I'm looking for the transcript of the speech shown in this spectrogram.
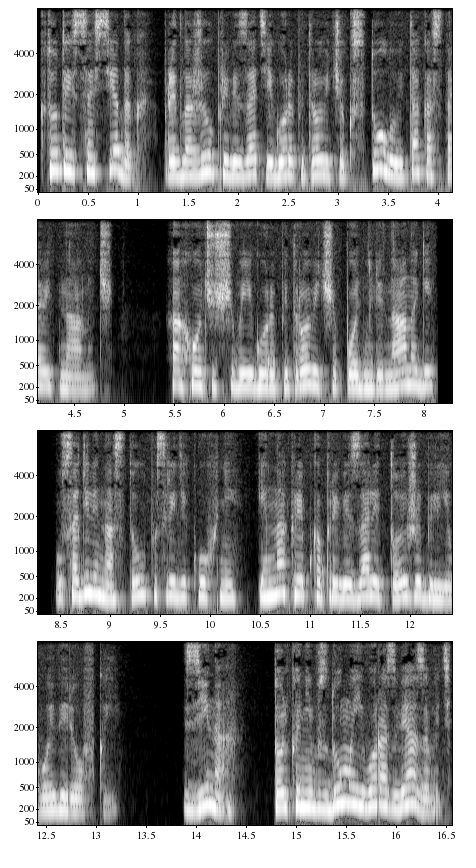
Кто-то из соседок предложил привязать Егора Петровича к стулу и так оставить на ночь. Хохочущего Егора Петровича подняли на ноги, усадили на стул посреди кухни и накрепко привязали той же бельевой веревкой. «Зина, только не вздумай его развязывать!»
